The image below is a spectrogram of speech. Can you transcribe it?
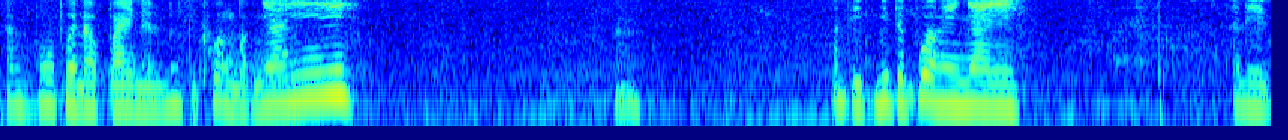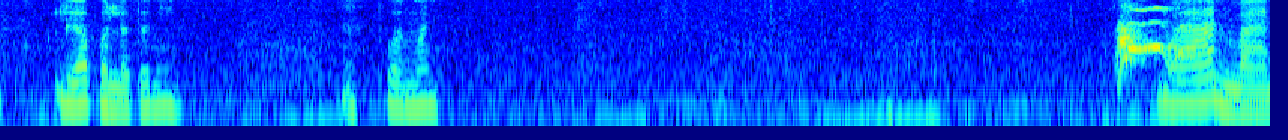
ท่านผู้เพิ่นเอาไปเนี่ยมันสิพ่วงบักใหญ่มันสิมีแต่พวงใหญ่ๆอันนี้เหลือเพิ่นแล้วตัวนี้นะพวงมันหวานหวาน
